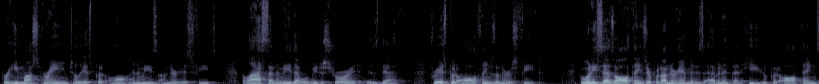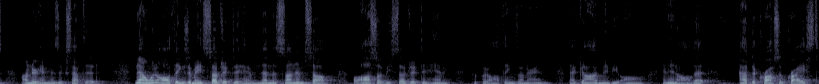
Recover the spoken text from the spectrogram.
for he must reign till he has put all enemies under his feet. The last enemy that will be destroyed is death, for he has put all things under his feet. But when he says all things are put under him, it is evident that he who put all things under him is accepted. Now, when all things are made subject to him, then the Son himself will also be subject to him who put all things under him, that God may be all and in all. That at the cross of Christ,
